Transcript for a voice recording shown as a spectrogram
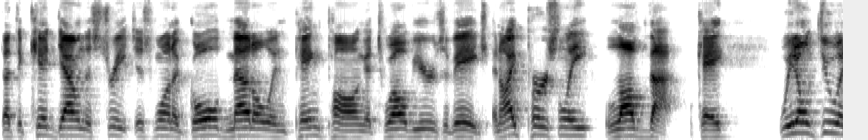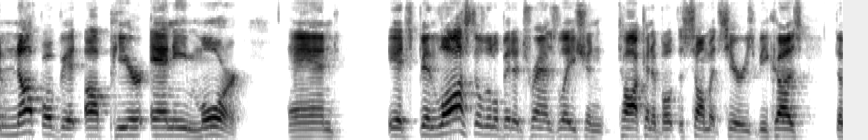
that the kid down the street just won a gold medal in ping pong at 12 years of age. And I personally love that. Okay. We don't do enough of it up here anymore. And it's been lost a little bit in translation talking about the Summit Series because the,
